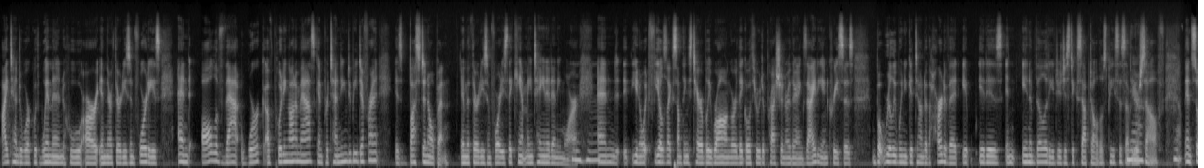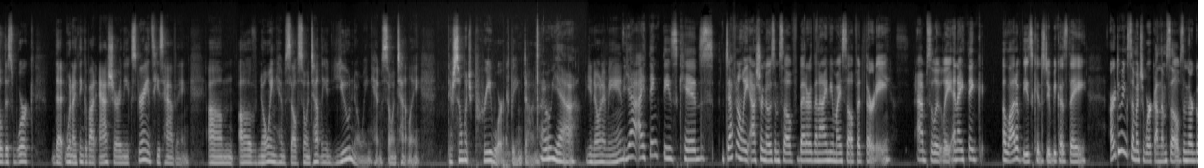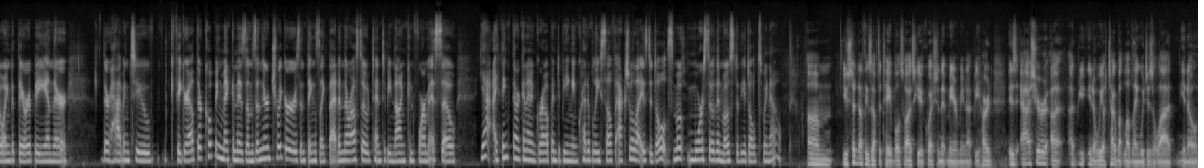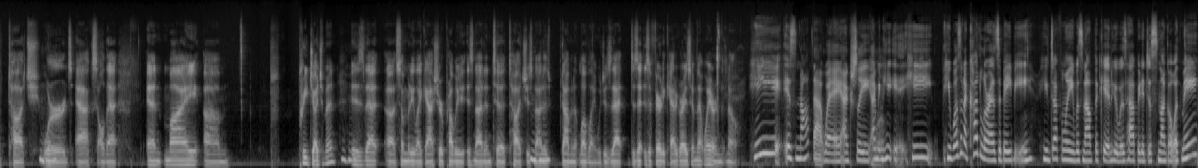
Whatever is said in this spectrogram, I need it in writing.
I tend to work with women who are in their 30s and 40s, and all of that work of putting on a mask and pretending to be different is busting open in the 30s and 40s they can't maintain it anymore and it, you know it feels like something's terribly wrong or they go through depression or their anxiety increases but really when you get down to the heart of it it, it is an inability to just accept all those pieces of Yeah. yourself Yeah. and so this work that when I think about Asher and the experience he's having um, of knowing himself so intently and you knowing him so intently, there's so much pre-work being done. Oh yeah. You know what I mean? Yeah, I think these kids definitely Asher knows himself better than I knew myself at 30. Absolutely. And I think a lot of these kids do because they are doing so much work on themselves and they're going to therapy and they're they're having to figure out their coping mechanisms and their triggers and things like that and they're also tend to be nonconformist. So yeah, I think they're going to grow up into being incredibly self-actualized adults, mo- more so than most of the adults we know. You said nothing's off the table, so I'll ask you a question that may or may not be hard. Is Asher, uh, uh, you know, we talk about love languages a lot, you know, touch, words, acts, all that. And my um, prejudgment is that uh, somebody like Asher probably is not into touch, is not his dominant love language. Is that, does that, is it fair to categorize him that way or no? He is not that way, actually. I mean, he he he wasn't a cuddler as a baby. He definitely was not the kid who was happy to just snuggle with me,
